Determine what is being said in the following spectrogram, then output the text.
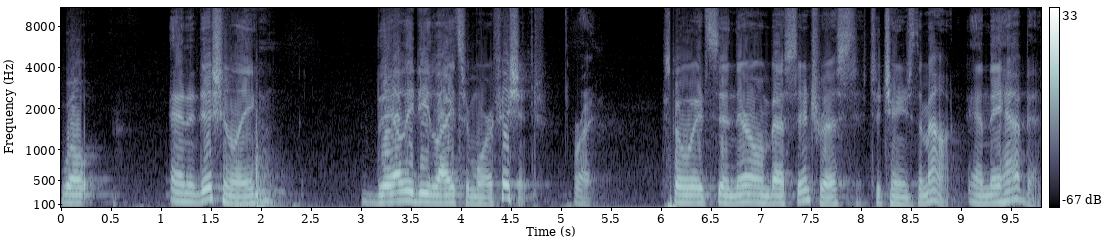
Well, and additionally, the LED lights are more efficient. Right. So it's in their own best interest to change them out, and they have been.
